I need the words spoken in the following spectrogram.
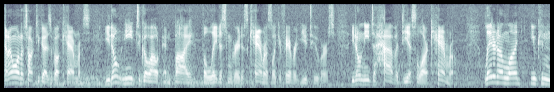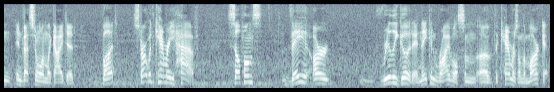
and I want to talk to you guys about cameras. You don't need to go out and buy the latest and greatest cameras like your favorite YouTubers. You don't need to have a DSLR camera. Later down the line, you can invest in one like I did, but start with the camera you have. Cell phones they are really good and they can rival some of the cameras on the market.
